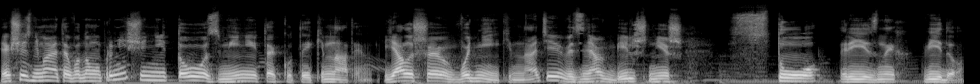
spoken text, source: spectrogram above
Якщо знімаєте в одному приміщенні, то змінюйте кути кімнати. Я лише в одній кімнаті відзняв більш ніж 100 різних відео.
